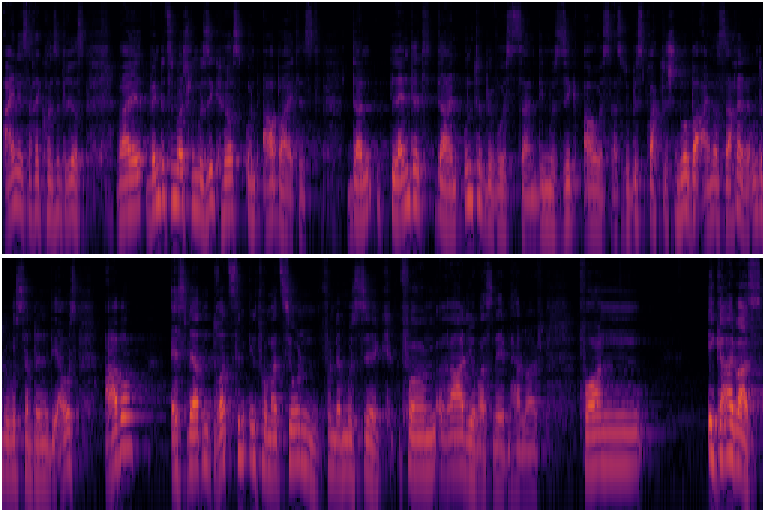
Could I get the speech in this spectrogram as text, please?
eine Sache konzentrierst. Weil wenn du zum Beispiel Musik hörst und arbeitest, dann blendet dein Unterbewusstsein die Musik aus. Also du bist praktisch nur bei einer Sache, dein Unterbewusstsein blendet die aus, aber es werden trotzdem Informationen von der Musik, vom Radio, was nebenher läuft, von egal was,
